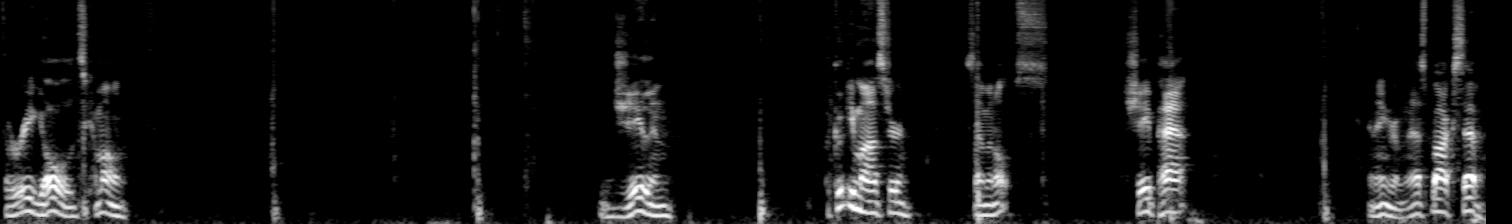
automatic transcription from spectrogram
Three golds. Come on. Jalen. A Cookie Monster. Seminoles. Shea Pat. And Ingram. That's box seven.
